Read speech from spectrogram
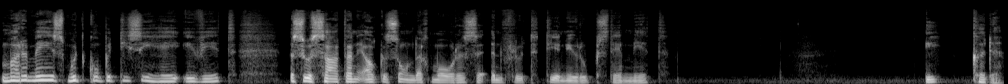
Maar 'n mens moet kompetisie hê, u weet, so Satan elke Sondagmôre se invloed teen die roepstem meet. U kudde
